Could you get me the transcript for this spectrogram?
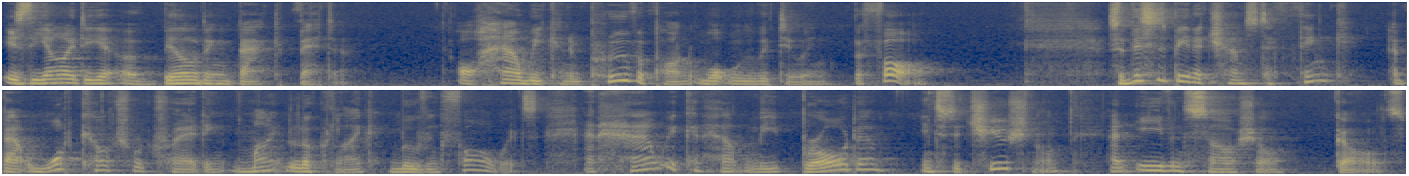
is the idea of building back better or how we can improve upon what we were doing before. So, this has been a chance to think about what cultural trading might look like moving forwards and how it can help meet broader institutional and even social goals.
